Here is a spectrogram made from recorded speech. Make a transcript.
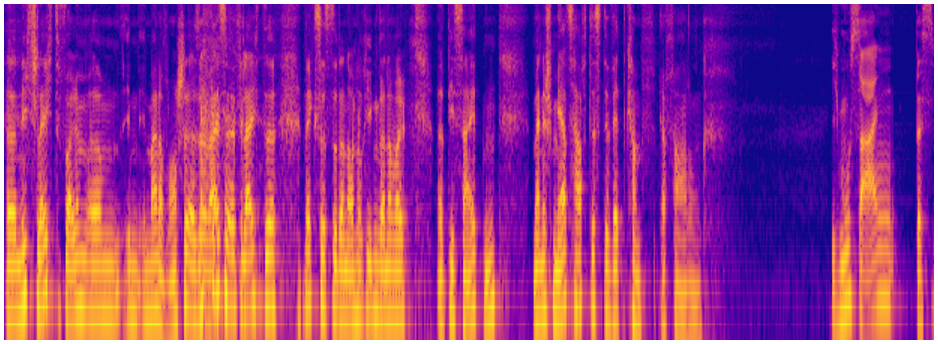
äh, nicht schlecht, vor allem ähm, in, in meiner Branche. Also wer weiß, äh, vielleicht äh, wechselst du dann auch noch irgendwann einmal äh, die Seiten. Meine schmerzhafteste Wettkampferfahrung. Ich muss sagen, das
